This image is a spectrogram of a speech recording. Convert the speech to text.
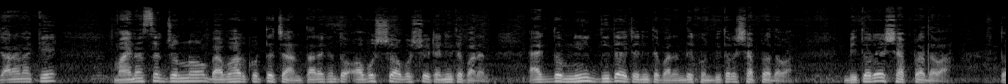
যারা নাকি মাইনাসের জন্য ব্যবহার করতে চান, তারা কিন্তু অবশ্যই অবশ্যই এটা নিতে পারেন। একদম নির্দ্বিধা এটা নিতে পারেন। দেখুন, ভিতরে শ্যাপড়া দেওয়া, ভিতরে শ্যাপড়া দেওয়া। তো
